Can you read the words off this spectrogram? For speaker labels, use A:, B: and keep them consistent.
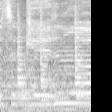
A: To get in love.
